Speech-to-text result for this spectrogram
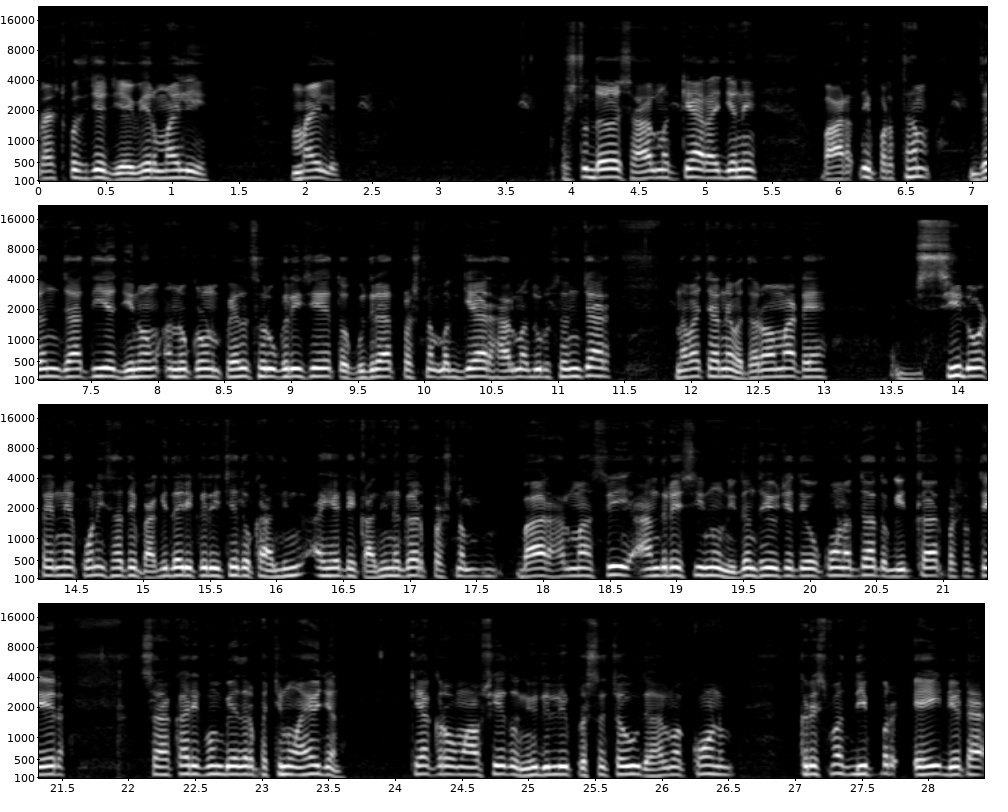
રાષ્ટ્રપતિ છે ઝેવિયર માઇલી માઇલી. પ્રશ્ન દસ હાલમાં કયા રાજ્યને ભારતની પ્રથમ જનજાતીય જીનોમ અનુકરણ પહેલ શરૂ કરી છે? તો ગુજરાત પ્રશ્ન અગિયાર, હાલમાં દૂરસંચાર નવાચારને વધારવા માટે સી ડોટ એને કોની સાથે ભાગીદારી કરી છે? તો ગાંધી આઈઆઈટી ગાંધીનગર પ્રશ્ન બાર, હાલમાં શ્રી આંદ્રેસીનું નિધન થયું છે. તેઓ કોણ હતા? તો ગીતકાર પ્રશ્ન તેર, સહકારી કુંભ બે હજાર પચીસનું આયોજન ક્યાં કરવામાં આવશે? તો ન્યૂ દિલ્હી પ્રશ્ન ચૌદ, હાલમાં કોણ ક્રિસમસ દ્વીપ પર એ ડેટા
